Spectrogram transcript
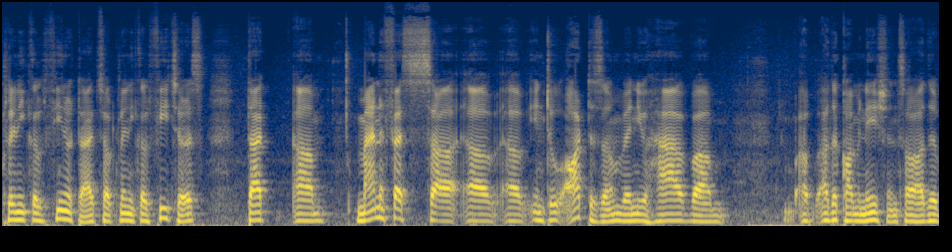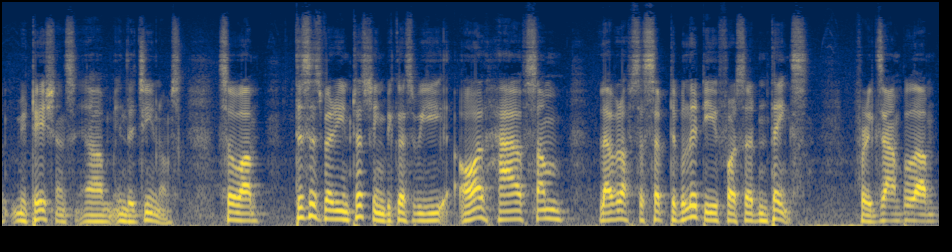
clinical phenotypes or clinical features that um, manifests uh, uh, uh, into autism when you have um, other combinations or other mutations um, in the genomes. So um, this is very interesting because we all have some level of susceptibility for certain things. For example, um,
